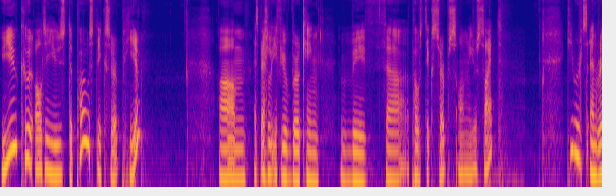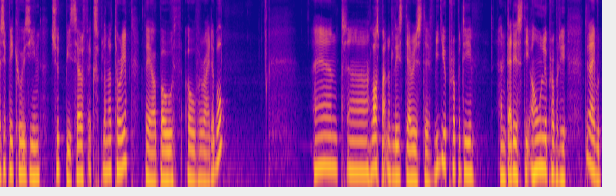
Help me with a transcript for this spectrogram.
You could also use the post excerpt here, um, especially if you're working with uh, post excerpts on your site. Keywords and recipe cuisine should be self-explanatory. They are both overridable. And uh, last but not least, there is the video property. And that is the only property that I would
